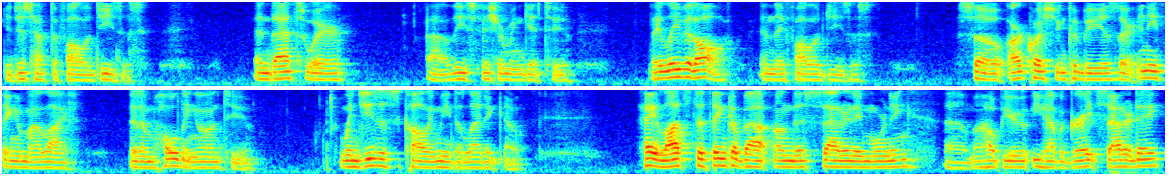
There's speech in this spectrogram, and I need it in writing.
you just have to follow Jesus. And that's where uh, these fishermen get to. They leave it all and they follow Jesus. So, our question could be Is there anything in my life that I'm holding on to when Jesus is calling me to let it go? Hey, lots to think about on this Saturday morning. Um, I hope you you have a great Saturday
